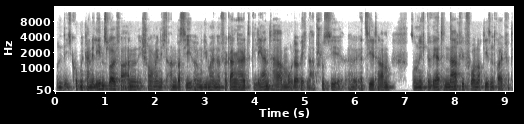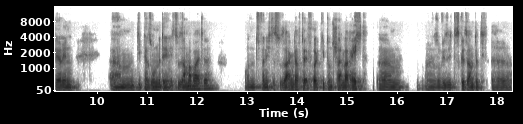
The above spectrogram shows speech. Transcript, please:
Und ich gucke mir keine Lebensläufe an, ich schaue mir nicht an, was sie irgendwie mal in der Vergangenheit gelernt haben oder welchen Abschluss sie äh, erzielt haben, sondern ich bewerte nach wie vor nach diesen drei Kriterien ähm, die Personen, mit denen ich zusammenarbeite. Und wenn ich das so sagen darf, der Erfolg gibt uns scheinbar recht, ähm, so wie sich das gesamte äh,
